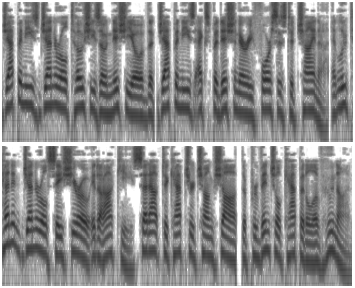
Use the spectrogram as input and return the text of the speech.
Japanese General Toshizo Nishio of the Japanese Expeditionary Forces to China and Lieutenant General Seishiro Itagaki set out to capture Changsha, the provincial capital of Hunan.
